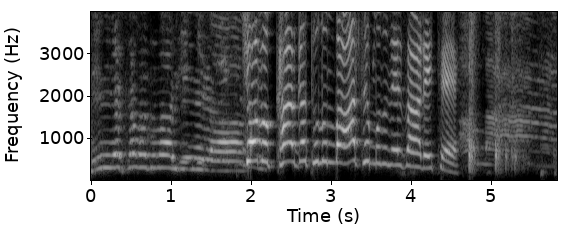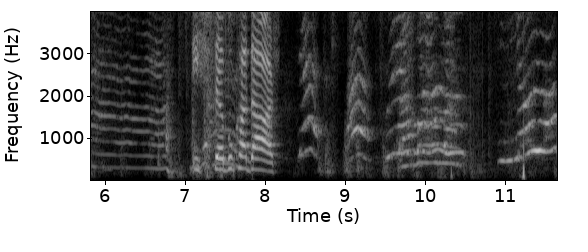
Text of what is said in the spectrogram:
beni yakaladılar gene ya. Çabuk karga tulumba atın bunu nezarete. İşte bu kadar. Ben buradan siliyorum.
